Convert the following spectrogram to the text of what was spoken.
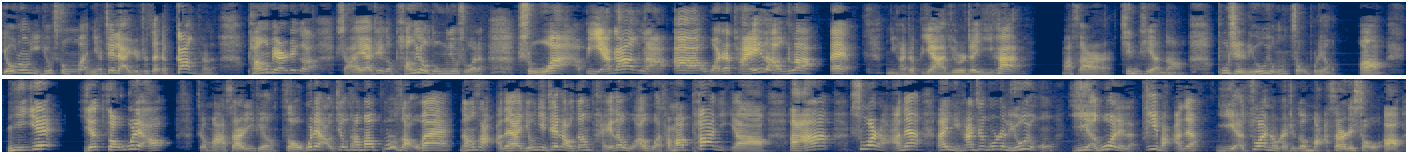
有种你就冲吧！你看这俩人就在这杠上了。旁边这个啥呀？这个彭友东就说了：“叔啊，别杠了啊，我这太疼了。”哎，你看这边眼军这一看，马三今天呢，不止刘勇走不了啊，你。也走不了，这马三一听走不了，就他妈不走呗，能咋的？有你这老登陪着我，我他妈怕你呀？啊，说啥呢？哎，你看这功夫的刘勇也过来了，一把呢也攥住了这个马三的手啊。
